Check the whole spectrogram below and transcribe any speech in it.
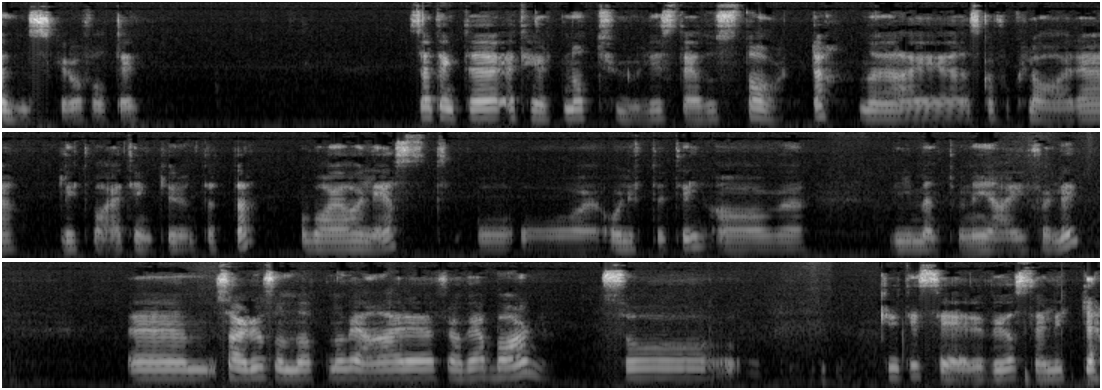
ønsker å få til. Så jeg tenkte et helt naturlig sted å starte når jeg skal forklare litt hva jeg tenker rundt dette, og hva jeg har lest og, og, og lyttet til av de mentorene jeg følger. Ehm, så er det jo sånn at når vi er, fra vi er barn, så kritiserer vi oss selv ikke.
